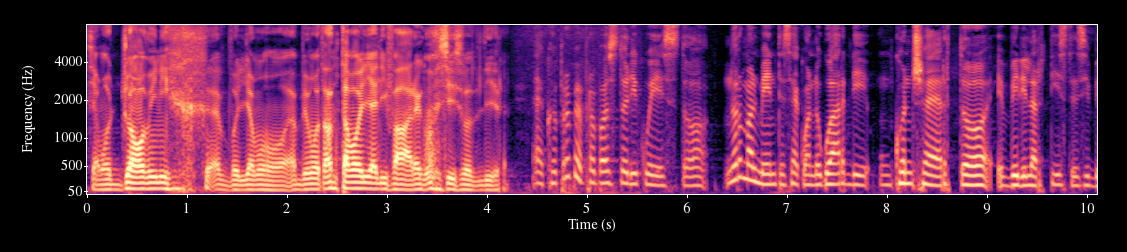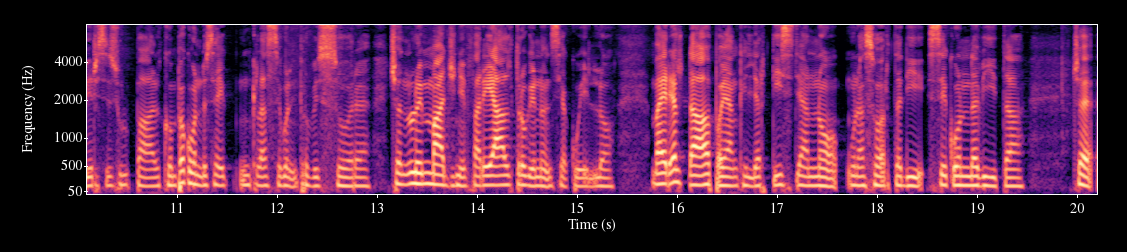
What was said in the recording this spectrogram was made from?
siamo giovani e vogliamo, abbiamo tanta voglia di fare, come si suol dire. Ecco, e proprio a proposito di questo, normalmente sai quando guardi un concerto e vedi l'artista esibirsi sul palco, un po' quando sei in classe con il professore, cioè non lo immagini fare altro che non sia quello, ma in realtà poi anche gli artisti hanno una sorta di seconda vita, cioè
